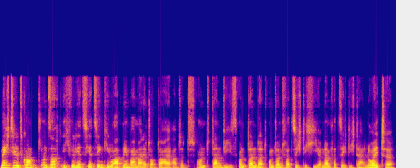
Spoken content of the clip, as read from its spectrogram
Mechthild kommt und sagt, ich will jetzt hier 10 Kilo abnehmen, weil meine Tochter heiratet. Und dann dies und dann das und dann verzichte ich hier und dann verzichte ich da. Leute,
